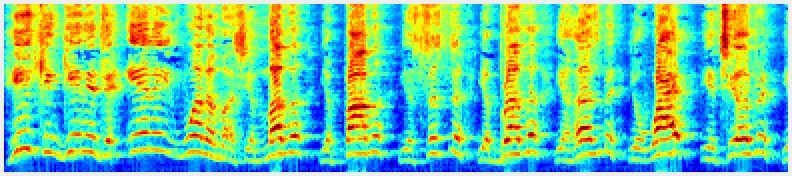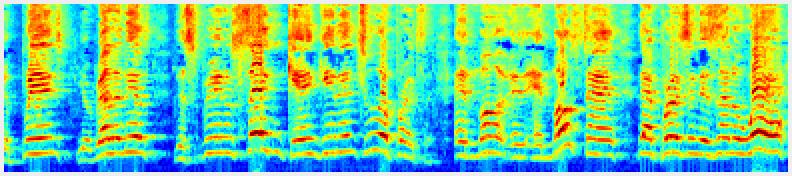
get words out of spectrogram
He can get into any one of us your mother, your father, your sister, your brother, your husband, your wife, your children, your friends, your relatives. The spirit of Satan can get into a person. And, and, and most times, that person is unaware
